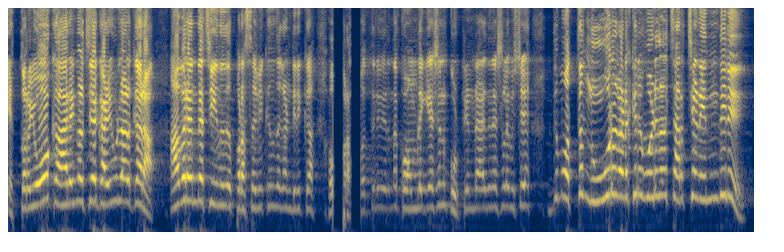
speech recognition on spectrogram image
എത്രയോ കാര്യങ്ങൾ ചെയ്യാൻ കഴിവുള്ള ആൾക്കാരാ. അവരെന്താ ചെയ്യുന്നത്? പ്രസവിക്കുന്നത് കണ്ടിരിക്കുക. ഓ പ്രസവത്തിൽ വരുന്ന കോംപ്ലിക്കേഷൻ കുട്ടി ഉണ്ടായതിനു ശേഷമുള്ള വിഷയം. ഇത് മൊത്തം നൂറുകണക്കിന് വീടുകൾ ചർച്ചയാണ് എന്തിന്?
